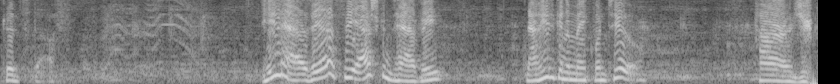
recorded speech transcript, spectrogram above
good stuff. He has, yeah, see, Ashkan's happy. Now he's gonna make one too. How are our germs?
